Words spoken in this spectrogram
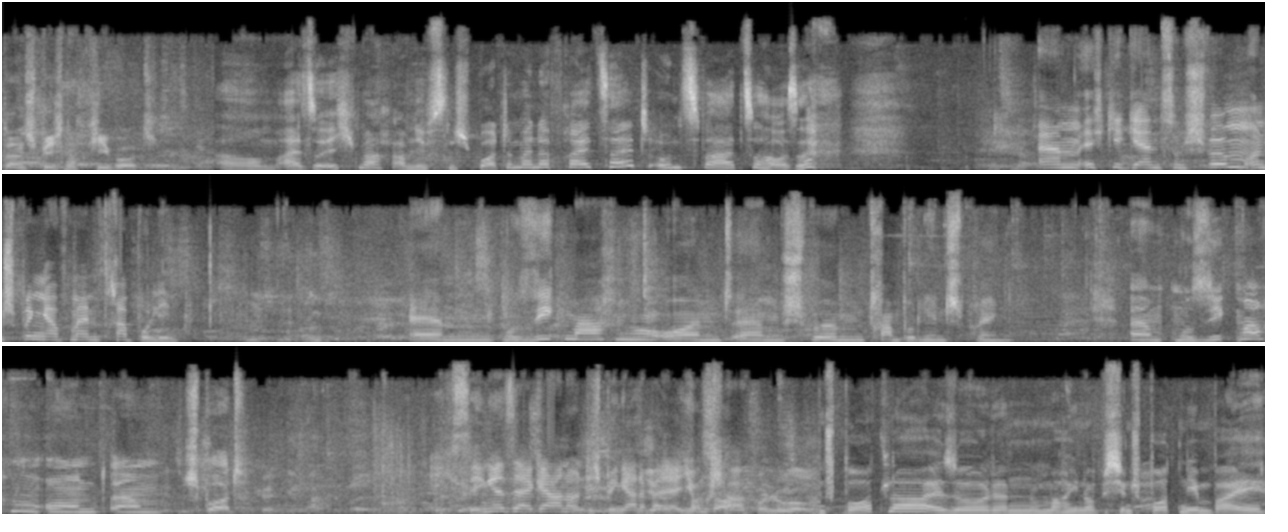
dann spiele ich noch Keyboard. Ähm, also ich mache am liebsten Sport in meiner Freizeit und zwar zu Hause. Ähm, ich gehe gern zum Schwimmen und springe auf meinem Trampolin. Und? Ähm, Musik machen und ähm, schwimmen, Trampolin springen. Ähm, Musik machen und ähm, Sport. Ich singe sehr gerne und ich bin gerne bei der Jungschar. Sportler, also dann mache ich noch ein bisschen Sport nebenbei.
